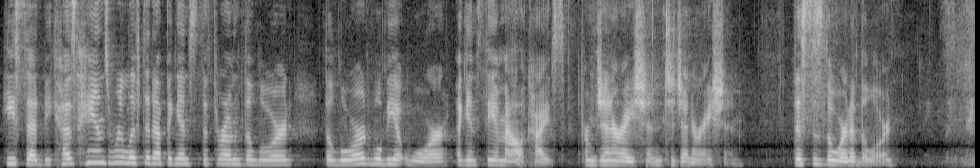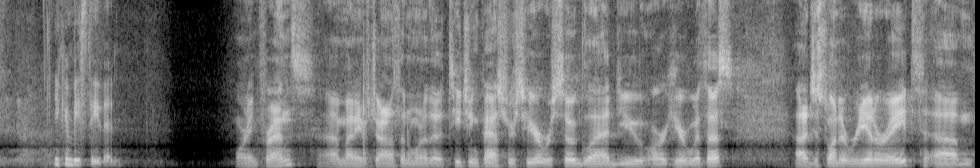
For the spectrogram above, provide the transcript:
He said, Because hands were lifted up against the throne of the Lord, the Lord will be at war against the Amalekites from generation to generation. This is the word of the Lord. You can be seated. Morning, friends. Uh, my name is Jonathan. I'm one of the teaching pastors here. We're so glad you are here with us. I uh, just want to reiterate um,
